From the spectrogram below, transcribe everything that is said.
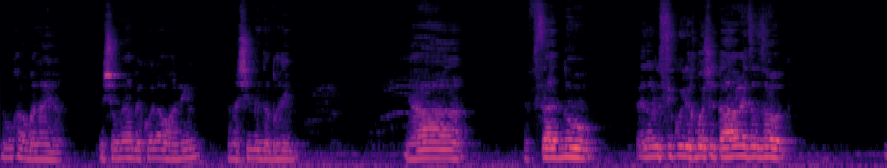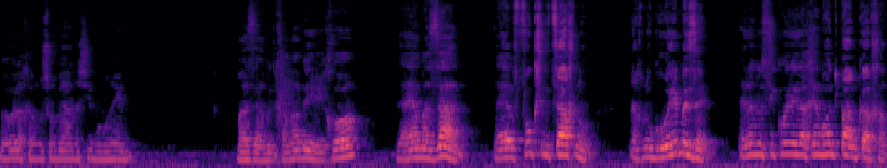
מאוחר בלילה, ושומע בכל האוהלים אנשים מדברים. יא, הפסדנו, אין לנו סיכוי לכבוש את הארץ הזאת. ואוי לכם, הוא שומע אנשים אומרים, מה זה, המלחמה ביריחו? זה היה מזל, זה היה פוקס ניצחנו, אנחנו גרועים בזה, אין לנו סיכוי להילחם עוד פעם ככה.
